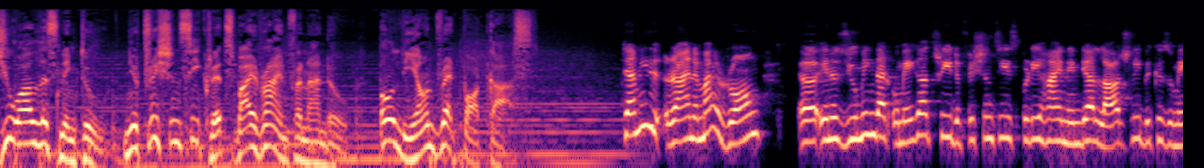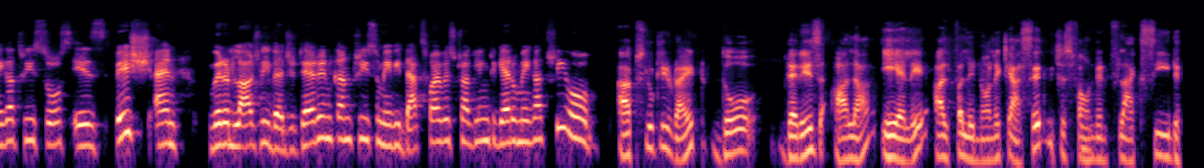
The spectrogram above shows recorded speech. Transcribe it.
You are listening to Nutrition Secrets by Ryan Fernando, only on Red Podcast. Tell me, Ryan, am I wrong uh, in assuming that omega 3 deficiency is pretty high in India, largely because omega 3 source is fish and we're a largely vegetarian country, so maybe that's why we're struggling to get omega 3? Or absolutely right. Though there is ALA, ALA, alpha linoleic acid, which is found in flaxseed,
